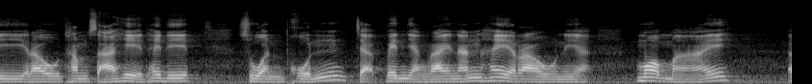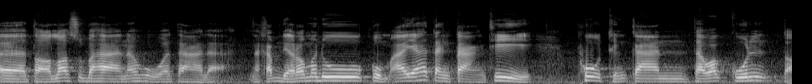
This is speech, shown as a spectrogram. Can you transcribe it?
ดี เราทำสาเหตุให้ดี ส่วนผลจะเป็นอย่างไรนั้นให้เราเนี่ยมอบหมายต่อต่อลอสุบฮานะฮูวตาละนะครับ เดี๋ยวเรามาดูกลุ่มอายะต่างๆ ที่พูดถึงการตะวักกุลต่อ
